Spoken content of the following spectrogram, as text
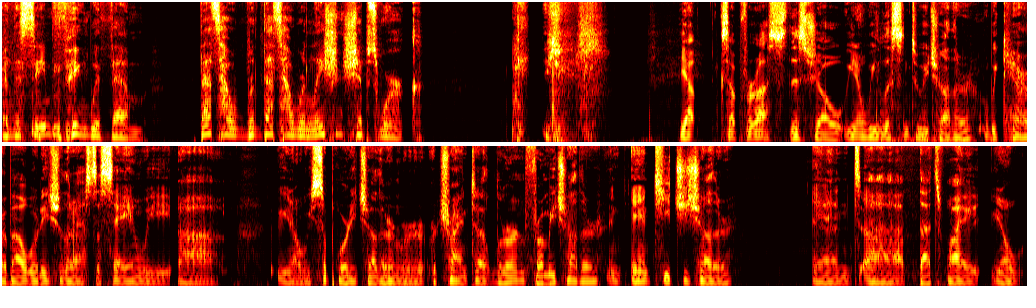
And the same thing with them. That's how, that's how relationships work. Yep. Except for us, this show, you know, we listen to each other. We care about what each other has to say, and we, uh, you know, we support each other, and we're, we're trying to learn from each other and, and teach each other. And uh, that's why you know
